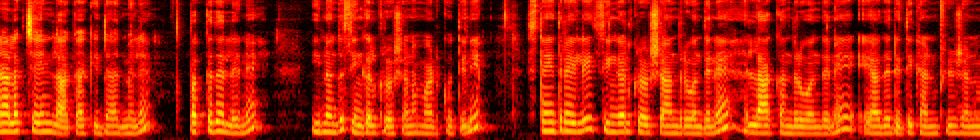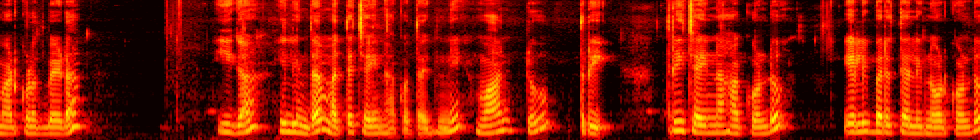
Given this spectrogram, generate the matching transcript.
ನಾಲ್ಕು ಚೈನ್ ಲಾಕ್ ಹಾಕಿದ್ದಾದಮೇಲೆ ಪಕ್ಕದಲ್ಲೇ ಇನ್ನೊಂದು ಸಿಂಗಲ್ ಕ್ರೋಶನ ಮಾಡ್ಕೋತೀನಿ. ಸ್ನೇಹಿತರೆ, ಇಲ್ಲಿ ಸಿಂಗಲ್ ಕ್ರೋಶ ಅಂದರೂ ಒಂದೇ ಲಾಕ್ ಅಂದರೂ ಒಂದೇ ಯಾವುದೇ ರೀತಿ ಕನ್ಫ್ಯೂಷನ್ ಮಾಡ್ಕೊಳ್ಳೋದು ಬೇಡ. ಈಗ ಇಲ್ಲಿಂದ ಮತ್ತೆ ಚೈನ್ ಹಾಕೋತಾ ಇದ್ದೀನಿ. ಒನ್ ಟು ತ್ರೀ ತ್ರೀ ಚೈನ್ನ ಹಾಕ್ಕೊಂಡು ಎಲ್ಲಿಗೆ ಬರುತ್ತೆ ಅಲ್ಲಿಗೆ ನೋಡಿಕೊಂಡು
